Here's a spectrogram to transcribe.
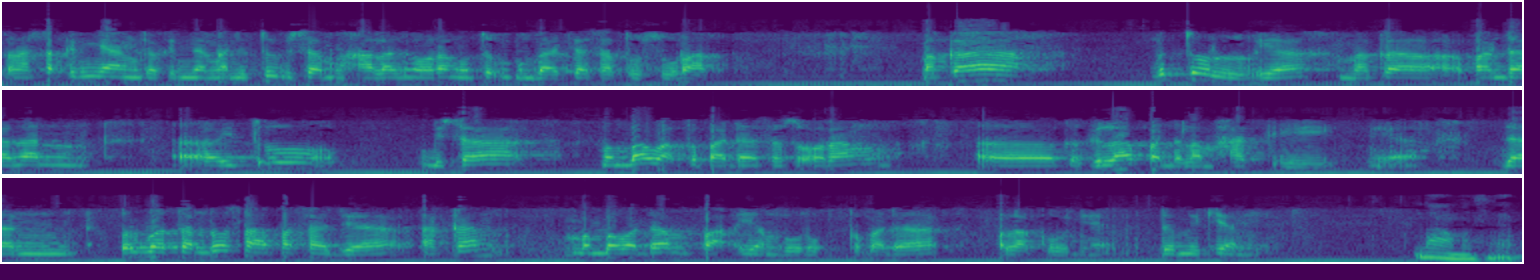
rasa kenyang. Kekenyangan itu bisa menghalangi orang untuk membaca satu surat. Maka betul ya maka pandangan uh, itu bisa membawa kepada seseorang uh, kegelapan dalam hati ya dan perbuatan dosa apa saja akan membawa dampak yang buruk kepada pelakunya. Demikian. Nah, Ustaz.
